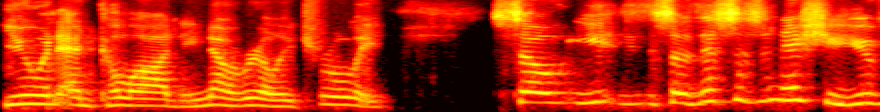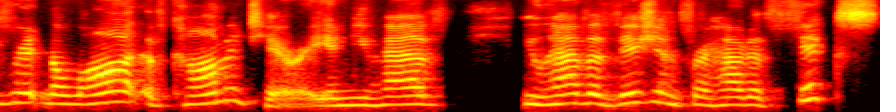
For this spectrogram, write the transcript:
You and Ed Colodny, no, really, truly. So you, so this is an issue. You've written a lot of commentary and you have, you have a vision for how to fix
